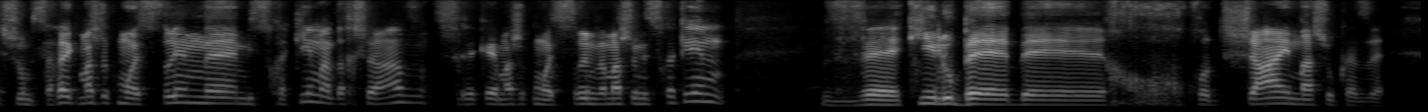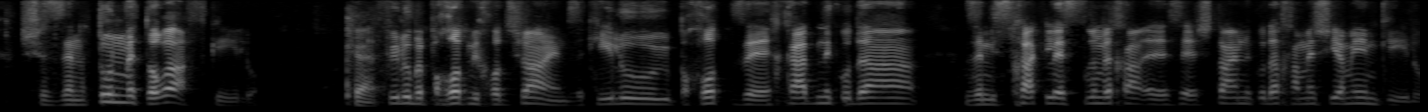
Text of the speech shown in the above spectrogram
שהוא משחק משהו כמו 20 אה, משחקים עד עכשיו, שיחק אה, משהו כמו 20 ומשהו משחקים, וכאילו בחודשיים משהו כזה, שזה נתון מטורף, כאילו. כן. אפילו בפחות מחודשיים, זה כאילו פחות, זה 1 נקודה, זה משחק ל-2.5 ימים, כאילו.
